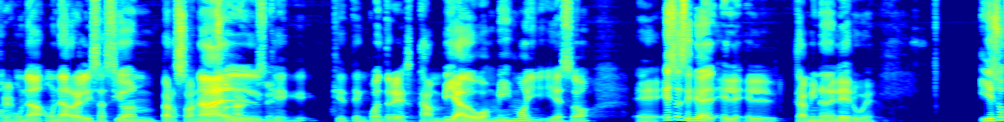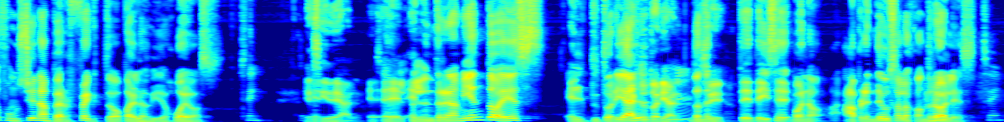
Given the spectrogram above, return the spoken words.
personaje. una, una realización personal, Personal, sí. que, que te encuentres cambiado vos mismo y, y eso, eh, ese sería el, el camino del héroe. Y eso funciona perfecto para los videojuegos. Sí. Es ideal. El, el entrenamiento es el tutorial, El tutorial. donde sí. te, te dice, bueno, aprende a usar los controles. Sí.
